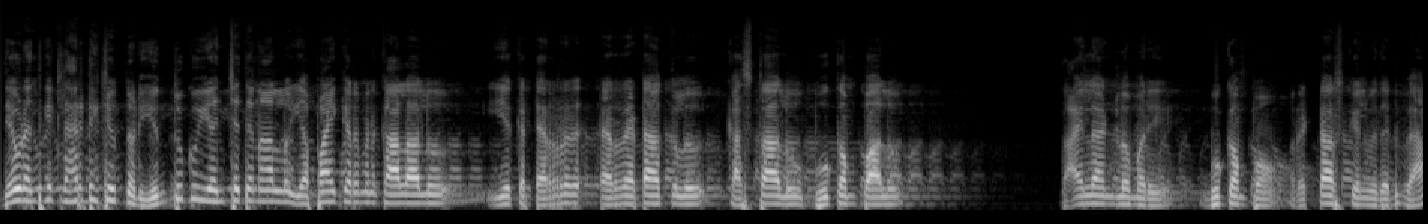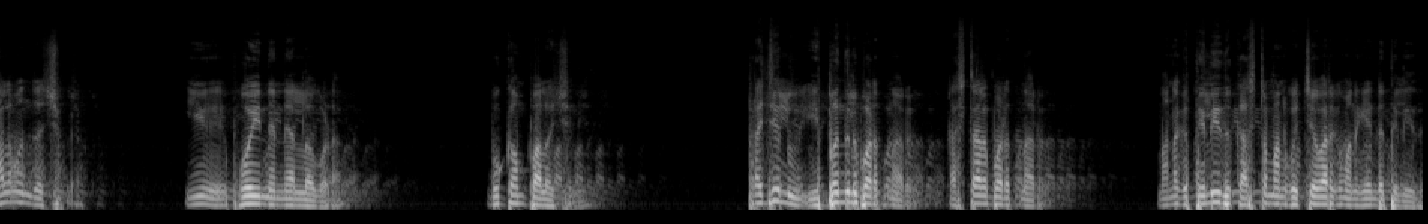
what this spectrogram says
దేవుడు అందుకే క్లారిటీ చెబుతున్నాడు ఎందుకు ఈ అంచెదినాల్లో అపాయకరమైన కాలాలు ఈ యొక్క టెర్ర టెర్ర అటాకులు కష్టాలు భూకంపాలు థాయిలాండ్లో మరి భూకంపం రెక్టార్ స్కేల్ మీద అంటే వేల మంది చచ్చిపోయారు. ఈ పోయిన నెలలో కూడా భూకంపాలు వచ్చినాయి. ప్రజలు ఇబ్బందులు పడుతున్నారు కష్టాలు పడుతున్నారు. మనకు తెలియదు కష్టం మనకు వచ్చే వరకు మనకేంటో తెలియదు.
